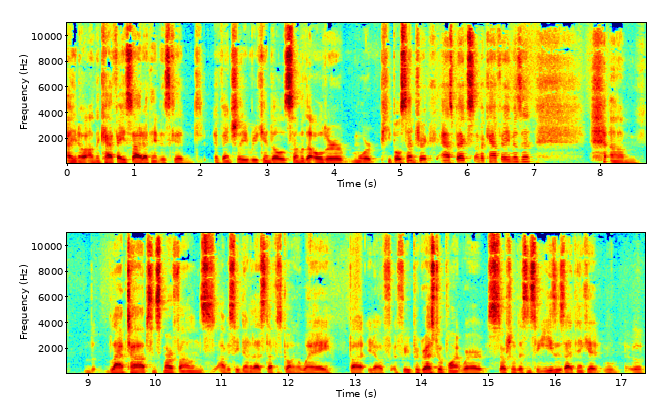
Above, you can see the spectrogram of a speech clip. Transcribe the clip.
you know, on the cafe side, I think this could eventually rekindle some of the older, more people-centric aspects of a cafe visit. Um, laptops and smartphones, obviously, none of that stuff is going away. But you know, if, if we progress to a point where social distancing eases, I think it will,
